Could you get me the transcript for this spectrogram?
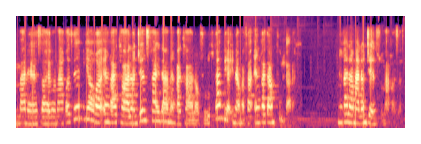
من صاحب مغازه میگه آقا اینقدر تا الان جنس خریدم اینقدر تا الان فروختم بیا اینم مثلا اینقدر پول دارم. اینقدر الان جنس و مغازه است.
